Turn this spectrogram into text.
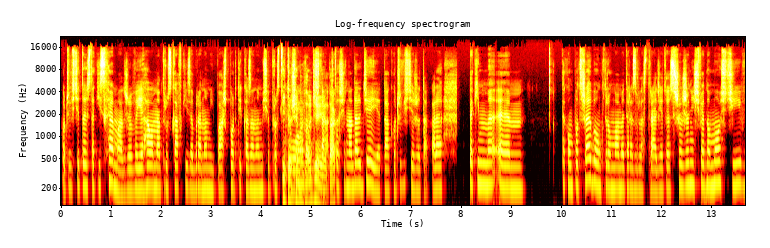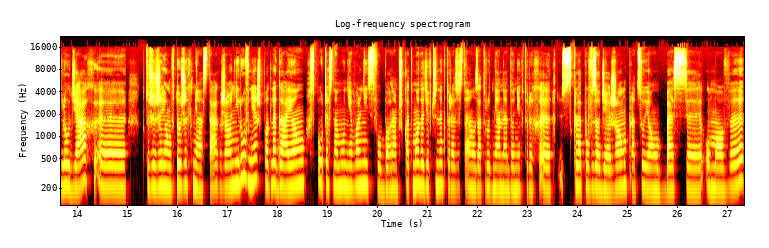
oczywiście to jest taki schemat, że wyjechałam na truskawki, zabrano mi paszport i kazano mi się prostytuować. I to się nadal dzieje, tak? tak? To się nadal dzieje, tak. Oczywiście, że tak, ale takim um, taką potrzebą, którą mamy teraz w Lastradzie, to jest szerzenie świadomości w ludziach, yy, którzy żyją w dużych miastach, że oni również podlegają współczesnemu niewolnictwu, bo na przykład młode dziewczyny, które zostają zatrudniane do niektórych y, sklepów z odzieżą, pracują bez y, umowy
